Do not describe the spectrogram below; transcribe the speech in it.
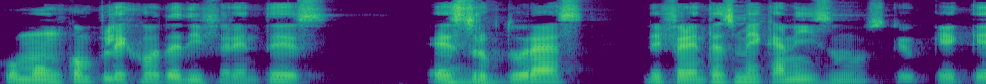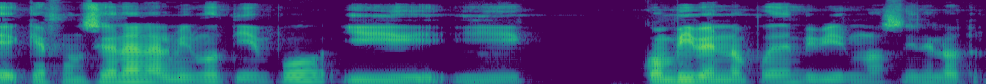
como un complejo de diferentes estructuras, diferentes mecanismos que, que, que, funcionan al mismo tiempo y, y, conviven, no pueden vivir uno sin el otro.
